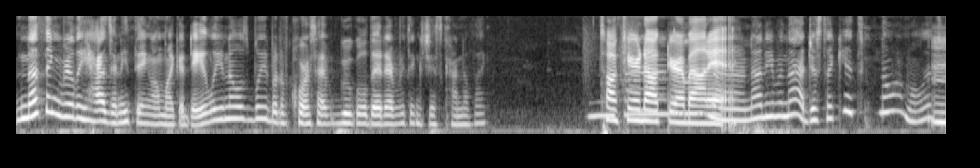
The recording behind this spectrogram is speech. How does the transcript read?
nothing really has anything on like a daily nosebleed, but of course I've googled it. Everything's just kind of like Talk to your doctor about it. Not even that. Just like it's normal. It's Mm.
